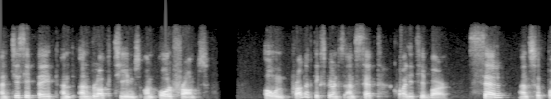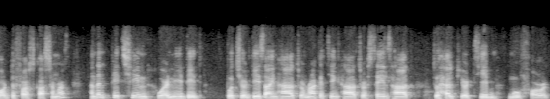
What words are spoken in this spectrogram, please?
Anticipate and unblock teams on all fronts. Own product experience and set quality bar. Sell and support the first customers, and then pitch in where needed. Put your design hat, your marketing hat, your sales hat to help your team move forward.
